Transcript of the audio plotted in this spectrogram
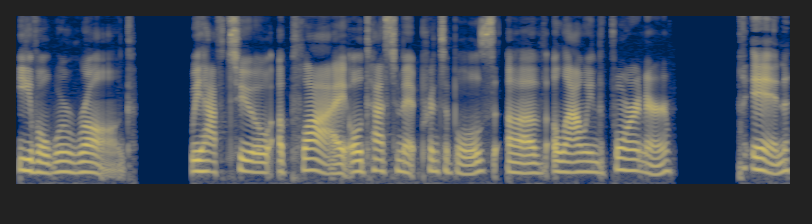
evil. We're wrong. We have to apply Old Testament principles of allowing the foreigner in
